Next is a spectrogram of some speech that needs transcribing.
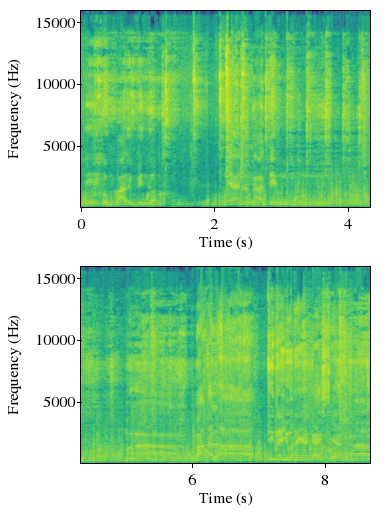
Ni kumpare Pindo. Ayan ang ating mga bakal ah, tinayo na yan guys. Yan ah,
